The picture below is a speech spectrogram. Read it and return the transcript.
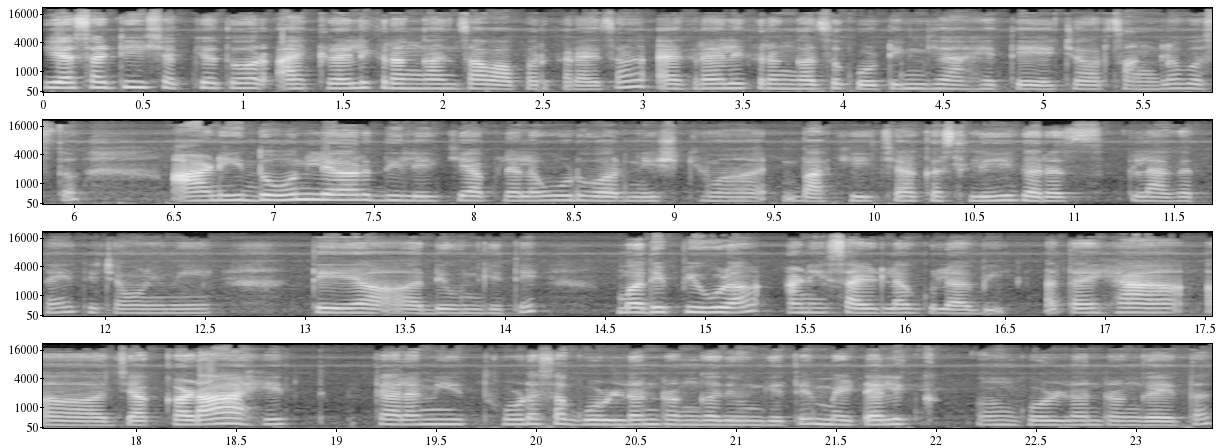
यासाठी शक्यतोवर ॲक्रेलिक रंगांचा वापर करायचा. ॲक्रेलिक रंगाचं कोटिंग जे आहे ते याच्यावर चांगलं बसतं. आणि दोन लेअर दिले की आपल्याला वूड वॉर्निश किंवा बाकीच्या कसलीही गरज लागत नाही. त्याच्यामुळे मी ते देऊन घेते. मध्ये पिवळा आणि साईडला गुलाबी. आता ह्या ज्या कडा आहेत त्याला मी थोडासा गोल्डन रंग देऊन घेते. मेटॅलिक गोल्डन रंग येतात.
